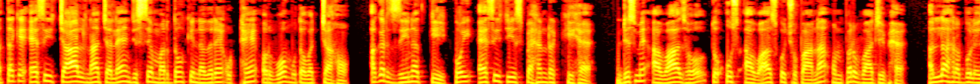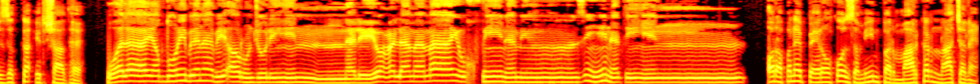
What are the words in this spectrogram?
حتیٰ کہ ایسی چال نہ چلیں جس سے مردوں کی نظریں اٹھیں اور وہ متوجہ ہوں۔ اگر زینت کی کوئی ایسی چیز پہن رکھی ہے جس میں آواز ہو تو اس آواز کو چھپانا ان پر واجب ہے۔ اللہ رب العزت کا ارشاد ہے۔ ولا يضربن بأرجلهن ليعلم ما يخفين من زينتهن اور اپنے پیروں کو زمین پر مار کر نہ چلیں،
